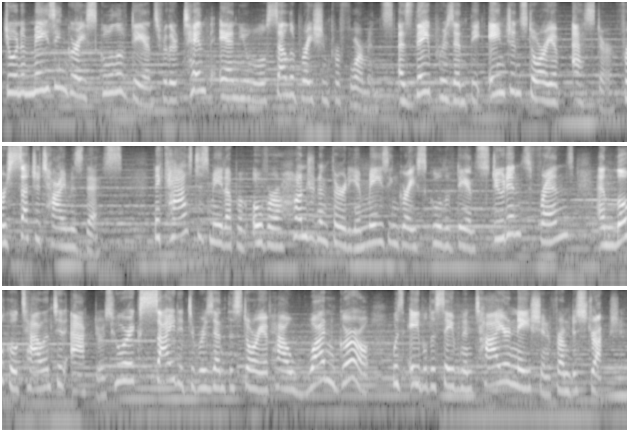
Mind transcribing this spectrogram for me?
join Amazing Grace School of Dance for their 10th annual celebration performance as they present the ancient story of Esther for such a time as this. The cast is made up of over 130 Amazing Grace School of Dance students, friends, and local talented actors who are excited to present the story of how one girl was able to save an entire nation from destruction.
